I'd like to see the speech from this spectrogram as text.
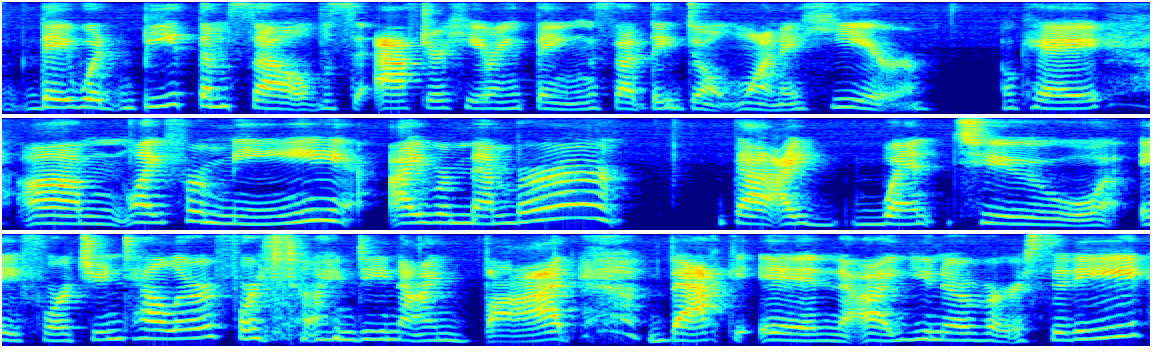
they would beat themselves after hearing things that they don't want to hear. Okay. Um, like for me, I remember that I went to a fortune teller for 99 baht back in uh, university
